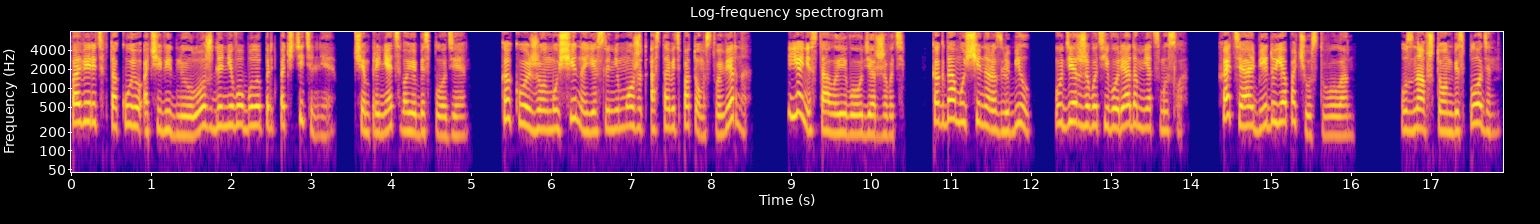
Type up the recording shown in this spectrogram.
Поверить в такую очевидную ложь для него было предпочтительнее, чем принять свое бесплодие. Какой же он мужчина, если не может оставить потомство, верно? Я не стала его удерживать. Когда мужчина разлюбил, удерживать его рядом нет смысла. Хотя обиду я почувствовала. Узнав, что он бесплоден,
